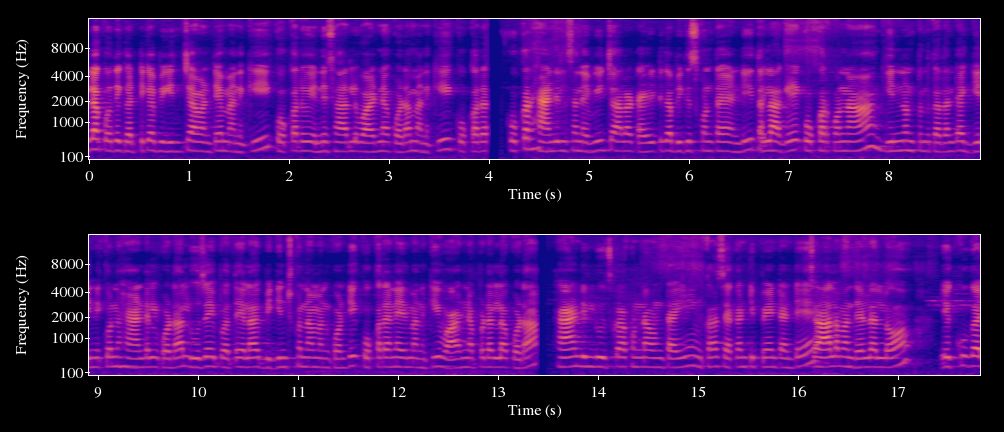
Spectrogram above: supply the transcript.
ఇలా కొద్ది గట్టిగా బిగించామంటే మనకి కుక్కర్ ఎన్నిసార్లు వాడినా కూడా మనకి కుక్కర్ కుక్కర్ హ్యాండిల్స్ అనేవి చాలా టైట్గా బిగుసుకుంటాయండి. అలాగే కుక్కర్ కొన్న గిన్నె ఉంటుంది కదండి. ఆ గిన్నె కొన్న హ్యాండిల్ కూడా లూజ్ అయిపోతే ఇలా బిగించుకున్నాం అనుకోండి కుక్కర్ అనేది మనకి వాడినప్పుడల్లా కూడా హ్యాండిల్ లూజ్ కాకుండా ఉంటాయి. ఇంకా సెకండ్ టిప్ ఏంటంటే చాలా మంది ఇళ్ళలో ఎక్కువగా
